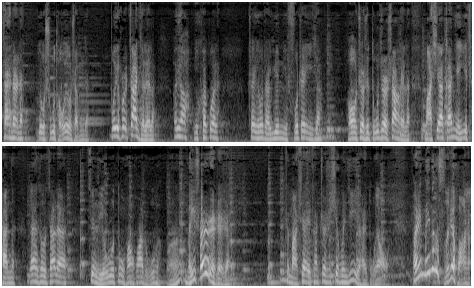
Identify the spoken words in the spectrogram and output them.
在那儿呢，又梳头又什么的，不一会儿站起来了。哎呀，你快过来。朕有点晕，你扶朕一下。哦，这是毒劲上来了。马西亚赶紧一搀呢，来走，咱俩进里屋洞房花烛吧。嗯，没事儿啊，这是。这马西亚一看，这是兴奋剂还是毒药啊？反正没弄死这皇上，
